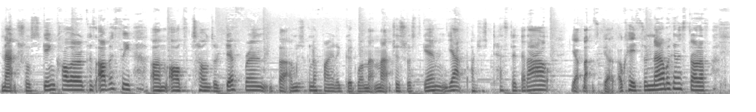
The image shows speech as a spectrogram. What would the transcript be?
natural skin color. Because obviously um, all the tones are different, but I'm just gonna find a good one that matches her skin. Yep, I just tested that out. Yep, that's good. Okay, so now we're gonna start off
